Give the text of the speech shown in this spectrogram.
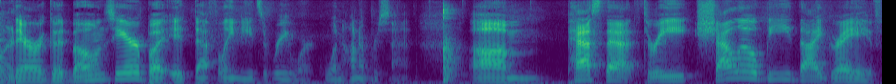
timeline. there are good bones here, but it definitely needs a rework, 100%. Um, past that, three, Shallow Be Thy Grave.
